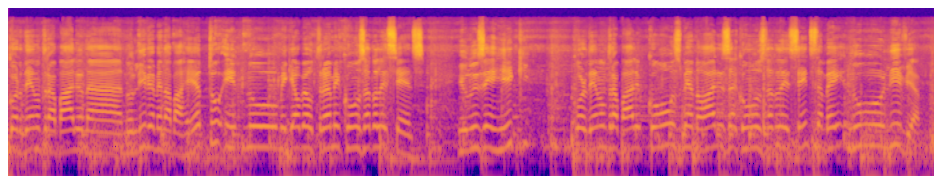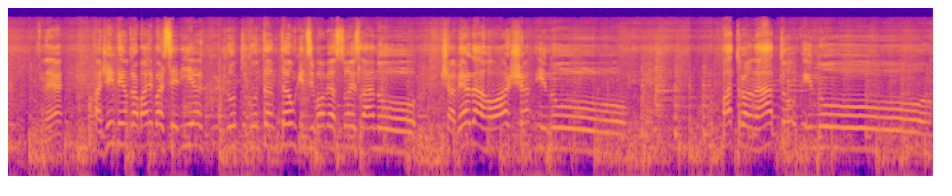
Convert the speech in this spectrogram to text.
coordena o trabalho na, no Lívia Mena Barreto e no Miguel Beltrame com os adolescentes. E o Luiz Henrique coordena um trabalho com os menores, com os adolescentes também no Lívia. Né? A gente tem um trabalho em parceria junto com o Tantão, que desenvolve ações lá no Xavier da Rocha e no Patronato e no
